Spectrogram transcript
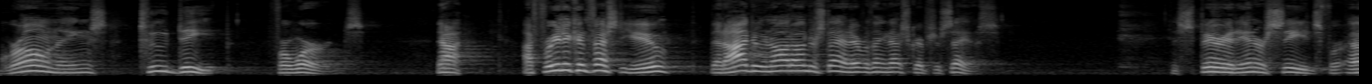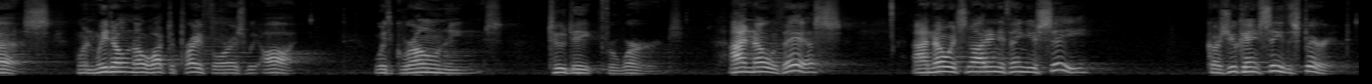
groanings too deep for words. Now, I freely confess to you that I do not understand everything that Scripture says. The Spirit intercedes for us when we don't know what to pray for as we ought, with groanings too deep for words. I know this. I know it's not anything you see because you can't see the Spirit.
